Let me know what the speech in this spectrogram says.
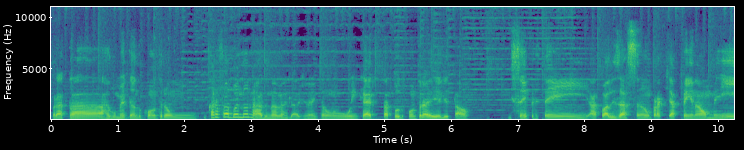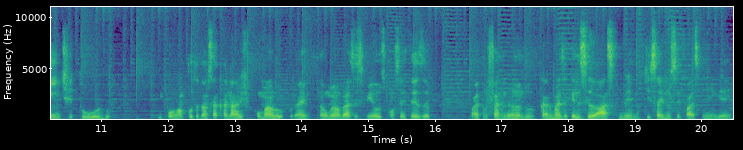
para estar tá argumentando contra um. O cara foi abandonado, na verdade, né? Então o inquérito tá todo contra ele e tal. E sempre tem atualização para que a pena aumente e tudo. E, pô, uma puta de uma sacanagem com o maluco, né? Então, meu abraço espinhoso com certeza vai pro Fernando. Quero mais aquele se lasque mesmo, que isso aí não se faz com ninguém.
